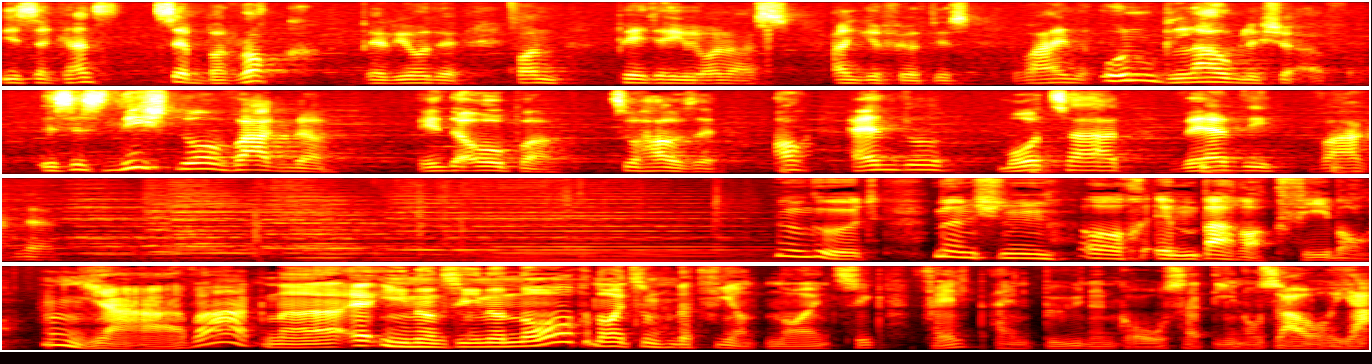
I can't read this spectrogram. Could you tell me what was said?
diese ganze Barockperiode von Peter Jonas angeführt ist, war ein unglaublicher Erfolg. Es ist nicht nur Wagner in der Oper zu Hause, auch Händel, Mozart, Verdi, Wagner. Gut, München auch im Barockfieber. Ja, Wagner. Erinnern Sie ihn noch? 1994 fällt ein bühnengroßer Dinosaurier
